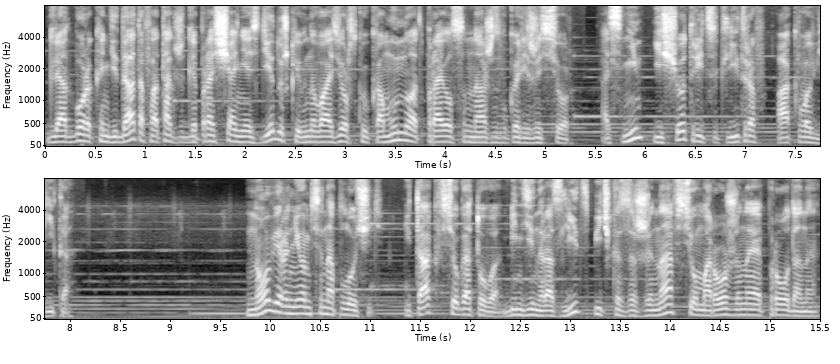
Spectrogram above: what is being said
Для отбора кандидатов, а также для прощания с дедушкой в Новоозерскую коммуну отправился наш звукорежиссер. А с ним еще 30 литров аквавита. Но вернемся на площадь. Итак, все готово. Бензин разлит, спичка зажжена, все мороженое продано.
